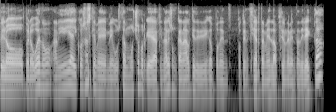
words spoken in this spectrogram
Pero, pero bueno, a mí hay cosas que me, gustan mucho porque al final es un canal que te tiene que potenciar también la opción de venta directa.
